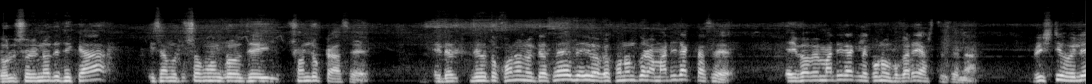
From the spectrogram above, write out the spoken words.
দোলেশ্বরী নদী থেকে ইসামতি সংলগ্ন যেই সংযোগটা আছে, এটা যেহেতু খনন হইতেছে যে এইভাবে খনন করে মাটি রাখতেছে, এইভাবে মাটি রাখলে কোনো উপকারই আসতেছে না। বৃষ্টি হইলে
